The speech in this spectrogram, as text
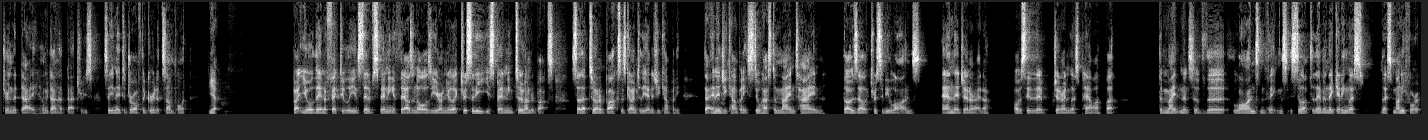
during the day, and we don't have batteries. So you need to draw off the grid at some point. Yep. But you're then effectively, instead of spending $1,000 a year on your electricity, you're spending 200 bucks. So that 200 bucks is going to the energy company. That energy company still has to maintain those electricity lines and their generator. Obviously, they're generating less power, but the maintenance of the lines and things is still up to them, and they're getting less less money for it.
